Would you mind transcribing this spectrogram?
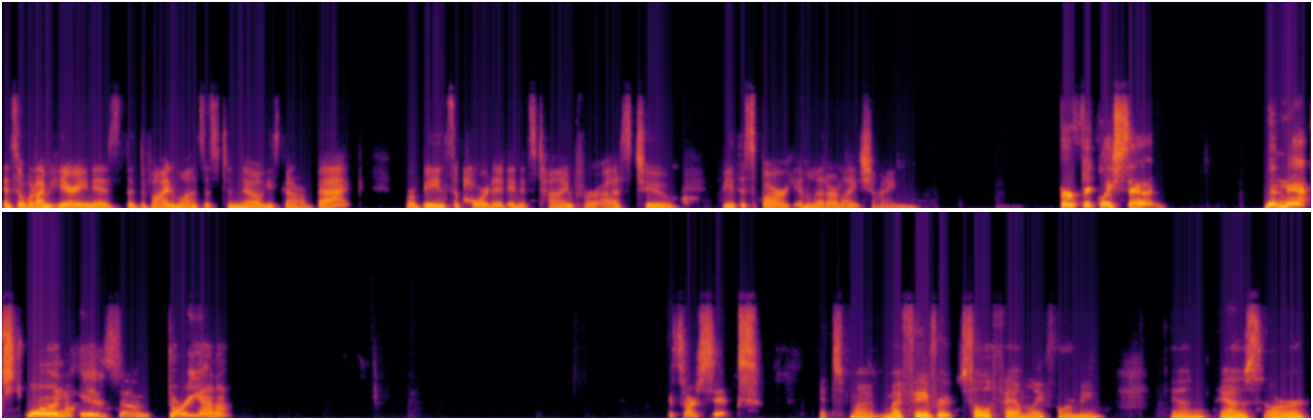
And so, what I'm hearing is the divine wants us to know he's got our back, we're being supported, and it's time for us to be the spark and let our light shine. Perfectly said. The next one is um, Doriana. It's our six. It's my, my favorite soul family forming. And as our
